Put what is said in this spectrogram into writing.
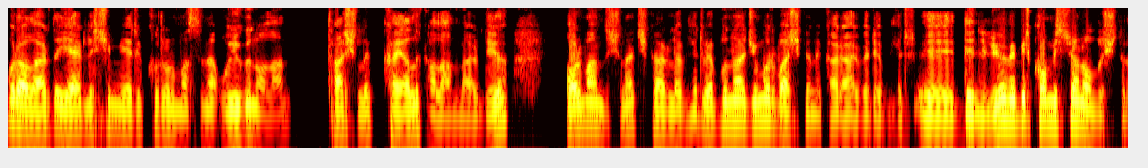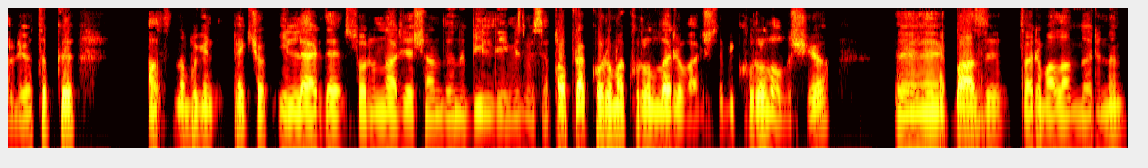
buralarda yerleşim yeri kurulmasına uygun olan taşlık, kayalık alanlar diyor. Orman dışına çıkarılabilir ve buna Cumhurbaşkanı karar verebilir e, deniliyor ve bir komisyon oluşturuluyor. Tıpkı aslında bugün pek çok illerde sorunlar yaşandığını bildiğimiz mesela toprak koruma kurulları var. İşte bir kurul oluşuyor. Ee, bazı tarım alanlarının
